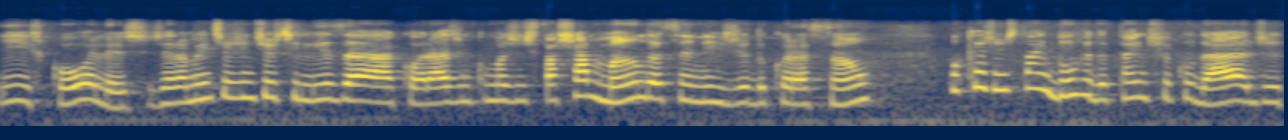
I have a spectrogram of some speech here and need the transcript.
e escolhas, geralmente a gente utiliza a coragem como a gente está chamando essa energia do coração, porque a gente está em dúvida, está em dificuldade,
